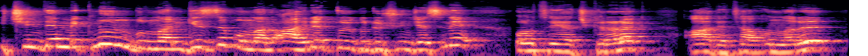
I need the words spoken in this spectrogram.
içinde meknun bulunan, gizli bulunan ahiret duygu düşüncesini ortaya çıkararak adeta onları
